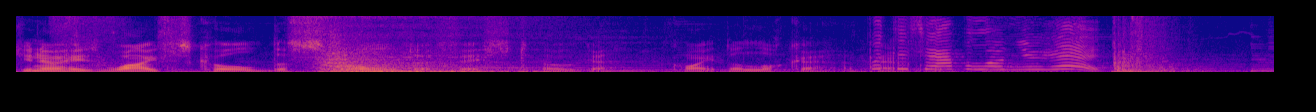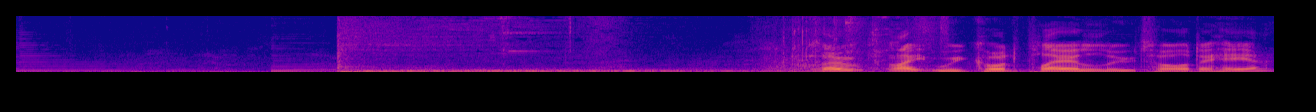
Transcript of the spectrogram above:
you know his wife's called the Smolder Fist Ogre? Quite the looker, apparently. This apple on your head. So, like, we could play a loot hoarder here,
